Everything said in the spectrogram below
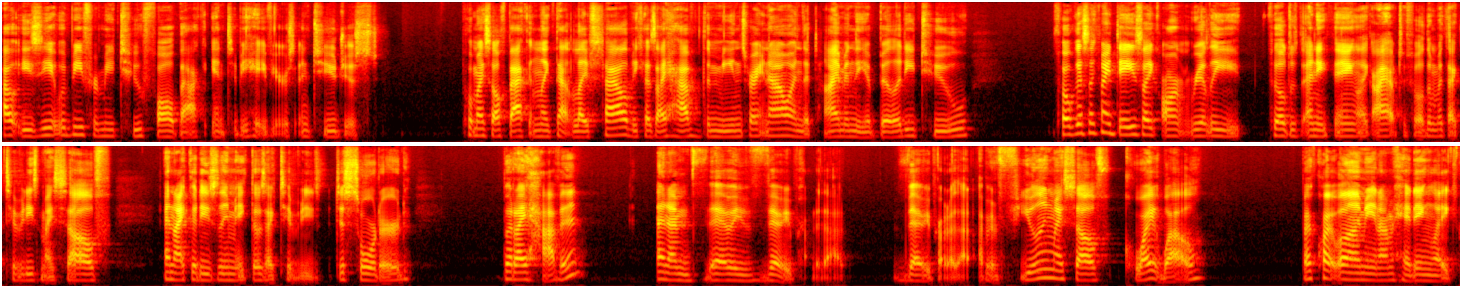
how easy it would be for me to fall back into behaviors and to just put myself back in like that lifestyle because I have the means right now and the time and the ability to focus. Like my days like aren't really filled with anything. Like i have to fill them with activities myself and i could easily make those activities disordered but i haven't. And i'm very very proud of that. Very proud of that. I've been fueling myself quite well. By quite well i mean i'm hitting like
